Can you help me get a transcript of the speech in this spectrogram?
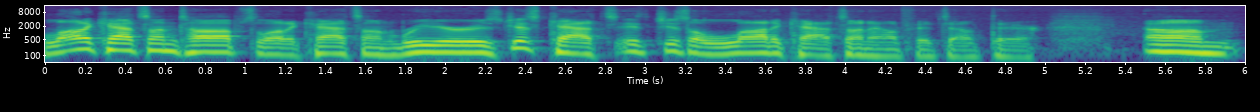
A lot of cats on tops, a lot of cats on rears, just cats. It's just a lot of cats on outfits out there. Um,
